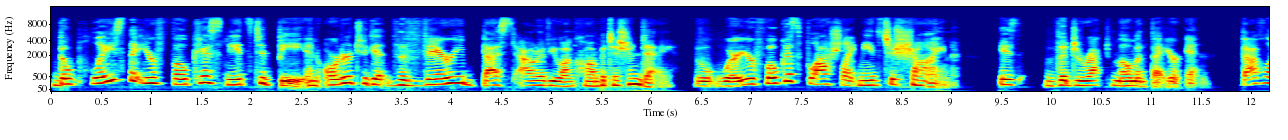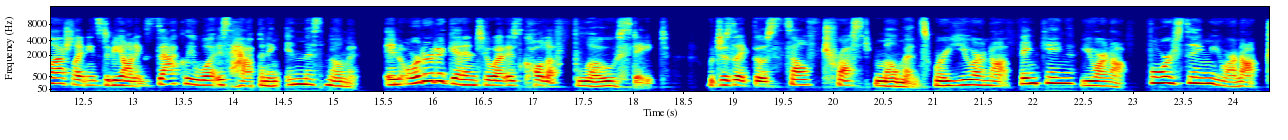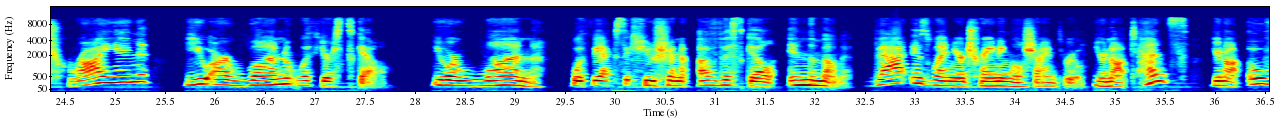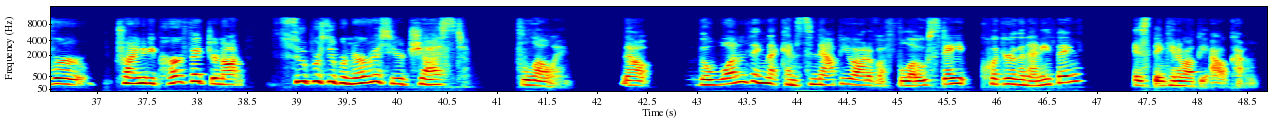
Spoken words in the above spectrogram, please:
the place that your focus needs to be in order to get the very best out of you on competition day, where your focus flashlight needs to shine, is the direct moment that you're in. That flashlight needs to be on exactly what is happening in this moment in order to get into what is called a flow state, which is like those self trust moments where you are not thinking, you are not forcing, you are not trying, you are one with your skill. You are one with the execution of the skill in the moment. That is when your training will shine through. You're not tense. You're not over trying to be perfect. You're not super, super nervous. You're just flowing. Now, the one thing that can snap you out of a flow state quicker than anything is thinking about the outcome.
